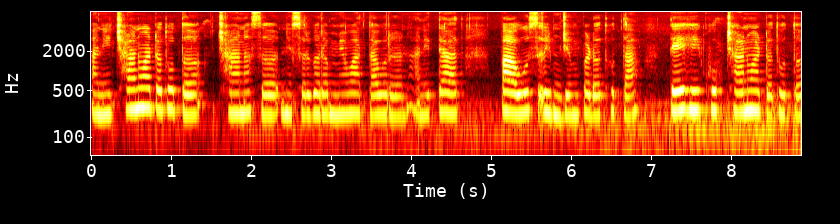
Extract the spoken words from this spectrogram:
आणि छान वाटत होतं. छान असं निसर्गरम्य वातावरण आणि त्यात पाऊस रिमझिम पडत होता. तेही खूप छान वाटत होतं.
